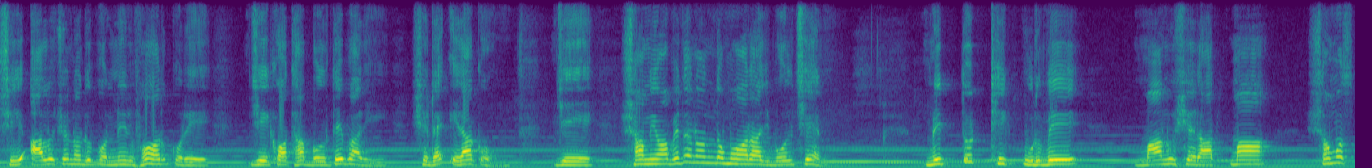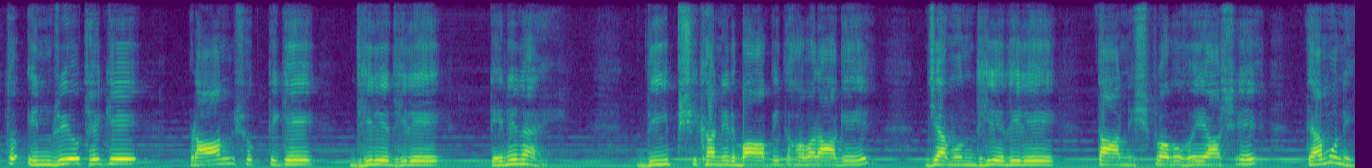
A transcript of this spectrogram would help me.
সেই আলোচনার উপর নির্ভর করে যে কথা বলতে পারি, সেটা এরকম যে স্বামী অভেদানন্দ মহারাজ বলছেন, মৃত্যুর ঠিক পূর্বে মানুষের আত্মা সমস্ত ইন্দ্রিয় থেকে প্রাণ শক্তিকে ধীরে ধীরে টেনে নেয়। দীপ শিখা নির্বাপিত হওয়ার আগে যেমন ধীরে ধীরে তা নিষ্প্রভ হয়ে আসে তেমনি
